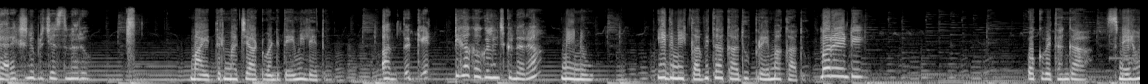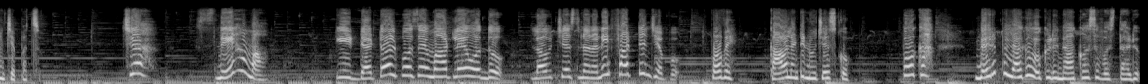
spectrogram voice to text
డైరెక్షన్ ఎప్పుడు చేస్తున్నారు? మా ఇద్దరి మధ్య అటువంటిది ఏమీ లేదు. అంత గట్టిగా కగులించుకున్నారా? నేను ఇది నీ కవిత కాదు ప్రేమ కాదు. మరేంటి? ఒక విధంగా స్నేహం చెప్పచ్చు. ఛ! స్నేహమా? ఈ డెటాల్ పోసే మాటలే వద్దు. లవ్ చేస్తున్నానని ఫట్టని చెప్పు. పోవే కావాలంటే నువ్వు చేసుకో. పోక మెరుపులాగా ఒకడు నా కోసం వస్తాడు.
